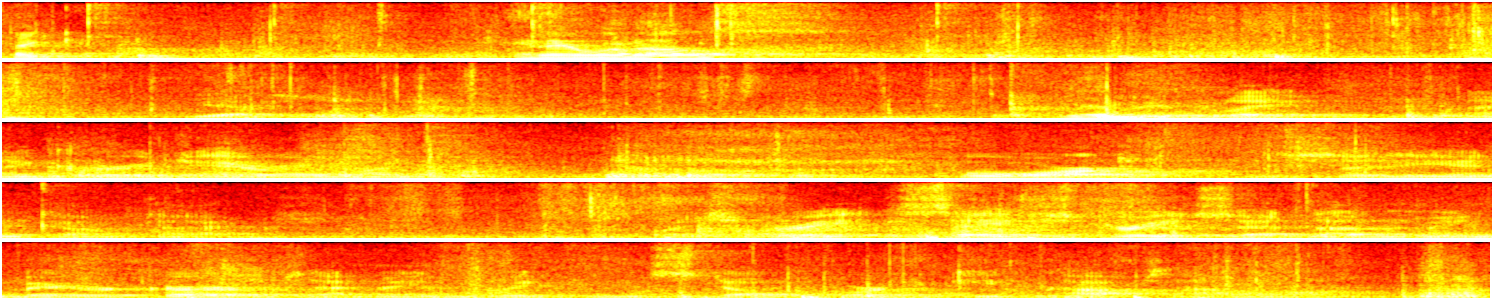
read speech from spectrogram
Thank you. Anyone else? Yes. Yes. Briefly, I encourage everyone to vote for the city income tax. By straight, safe streets, that doesn't mean bigger curbs, that means we can still afford to keep cops out on.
